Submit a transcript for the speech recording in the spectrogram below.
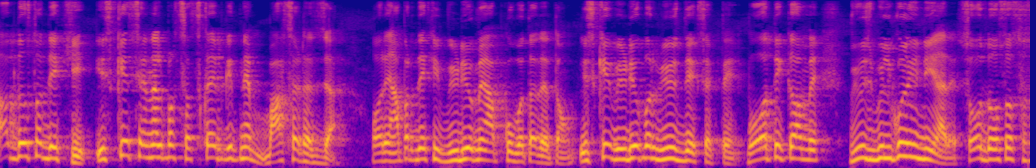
अब दोस्तों देखिए, इसके चैनल पर सब्सक्राइब कितने? बासठ हज़ार। और यहाँ पर देखिए वीडियो में आपको बता देता हूँ। इसके वीडियो पर व्यूज़ देख सकते हैं। बहुत ही कम है। व्यूज़ बिल्कुल ही नहीं आ रहे। सौ, दो सौ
